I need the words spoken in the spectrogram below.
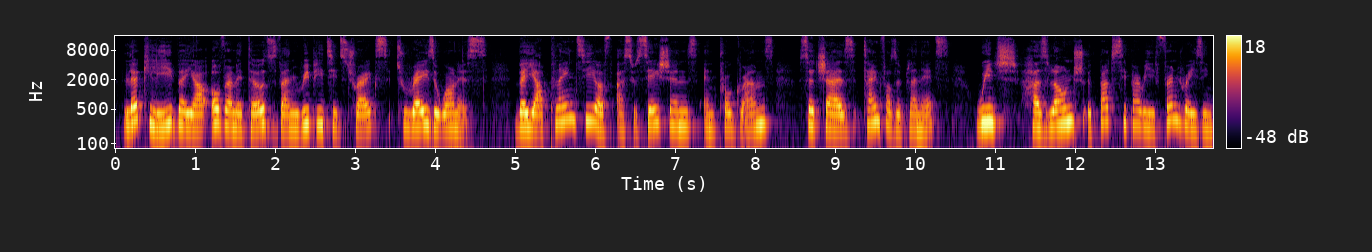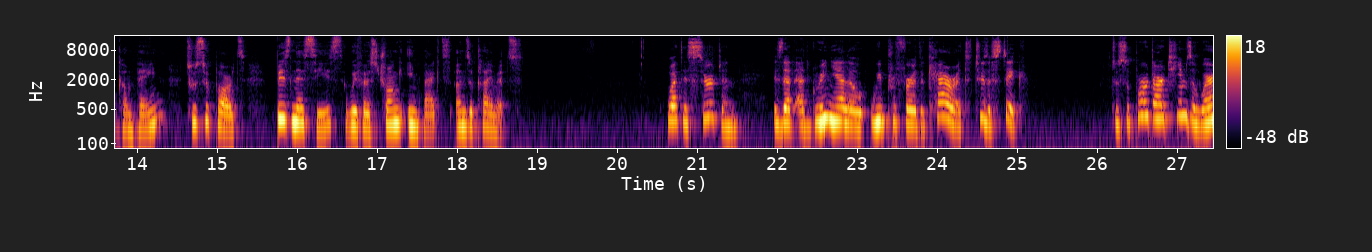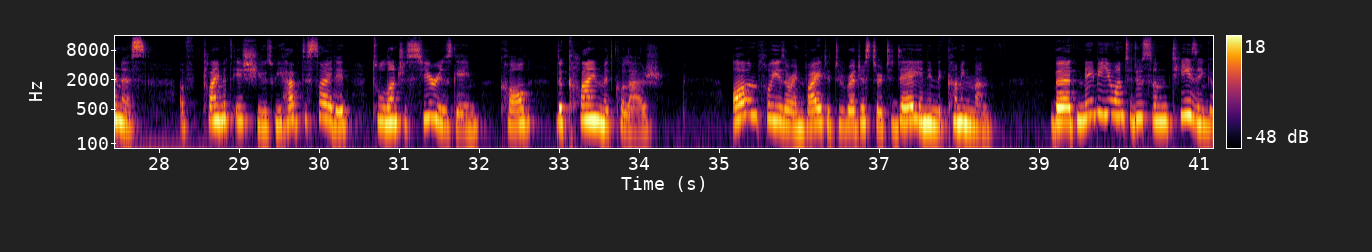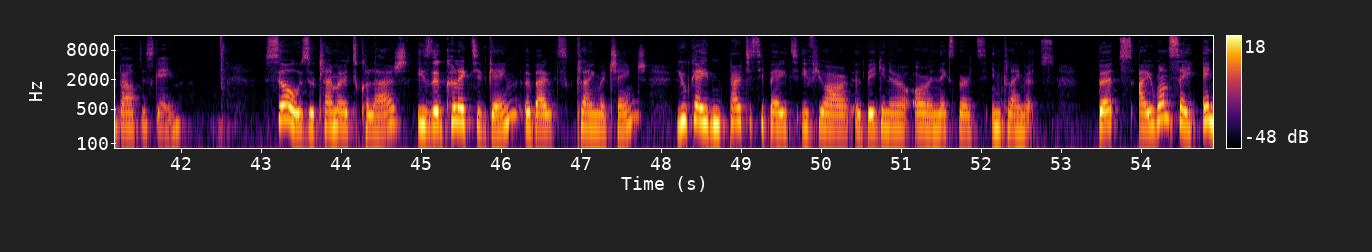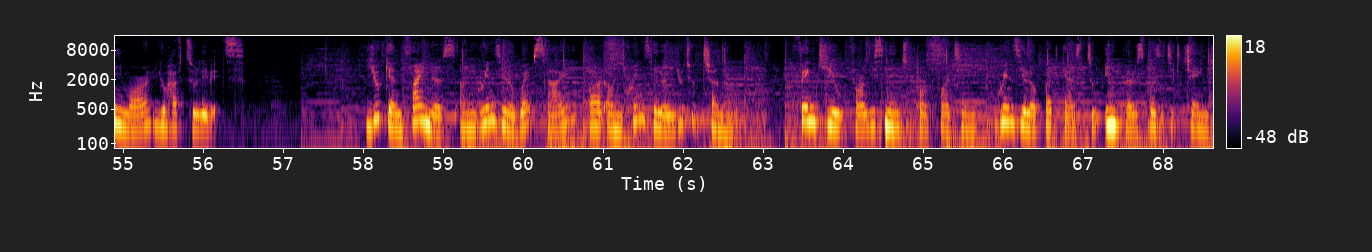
Luckily, there are other methods than repeated strikes to raise awareness. There are plenty of associations and programs, such as Time for the Planet, which has launched a participatory fundraising campaign to support businesses with a strong impact on the climate. What is certain is that at Green Yellow we prefer the carrot to the stick. To support our team's awareness of climate issues, we have decided to launch a serious game called the Climate Collage. All employees are invited to register today and in the coming month. But maybe you want to do some teasing about this game. So, the Climate Collage is a collective game about climate change. You can participate if you are a beginner or an expert in climate. But I won't say any more, you have to leave it. You can find us on GreenYellow's website or on GreenYellow's YouTube channel. Thank you for listening to Pod 14 GreenYellow's podcast to impulse positive change.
